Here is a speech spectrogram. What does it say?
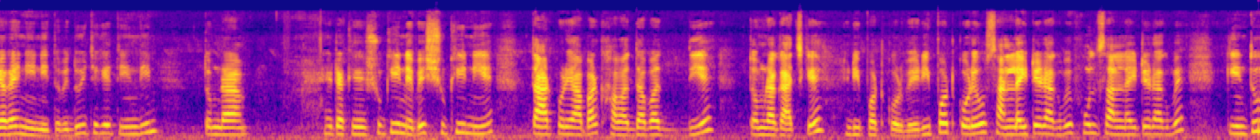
জায়গায় নিয়ে নিতে হবে। দুই থেকে তিন দিন তোমরা এটাকে শুকিয়ে নেবে। শুকিয়ে নিয়ে তারপরে আবার খাবার দাবার দিয়ে তোমরা গাছকে রিপোর্ট করবে। রিপোর্ট করেও সানলাইটে রাখবে ফুল সানলাইটে রাখবে। কিন্তু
